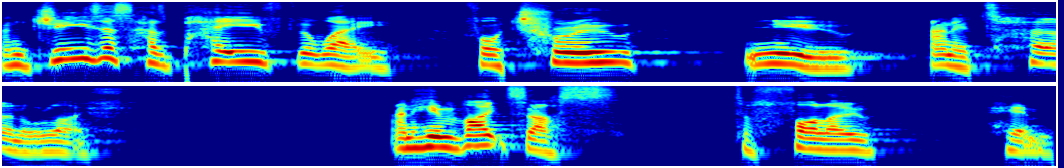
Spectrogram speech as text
And Jesus has paved the way for true, new, and eternal life. And he invites us to follow him,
